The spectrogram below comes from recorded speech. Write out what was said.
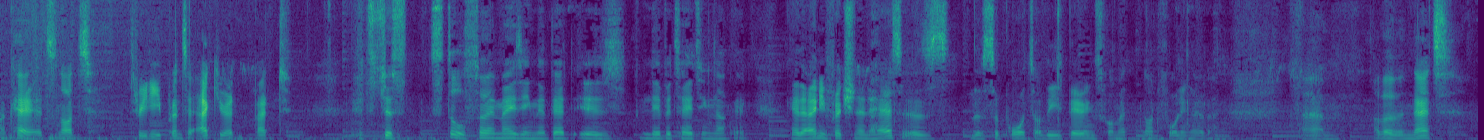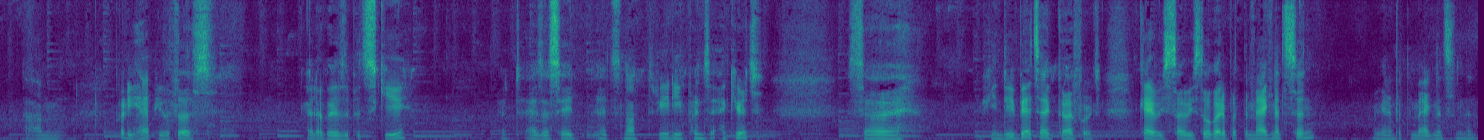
Okay, it's not 3D printer accurate, but it's just still so amazing that that is levitating like that. Okay, the only friction it has is the support of these bearings from it not falling over. Um, other than that, I'm pretty happy with this. Okay, look, it's a bit skew, but as I said, it's not 3D printer accurate. So if you can do better, go for it. Okay, so we still got to put the magnets in. We're going to put the magnets in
